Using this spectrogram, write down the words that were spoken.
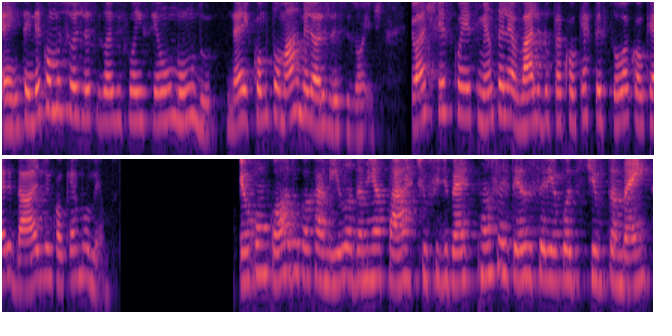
é, entender como suas decisões influenciam o mundo, né? E como tomar melhores decisões. Eu acho que esse conhecimento ele é válido para qualquer pessoa, qualquer idade, em qualquer momento. Eu concordo com a Camila. Da minha parte, o feedback com certeza seria positivo também.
